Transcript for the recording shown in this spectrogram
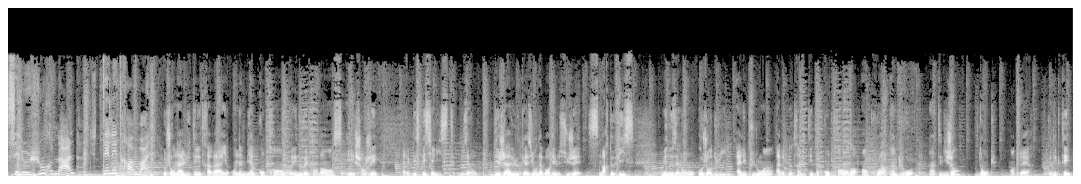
C'est le journal du télétravail. Au journal du télétravail, on aime bien comprendre les nouvelles tendances et échanger avec des spécialistes. Nous avons déjà eu l'occasion d'aborder le sujet Smart Office, mais nous allons aujourd'hui aller plus loin avec notre invité pour comprendre en quoi un bureau intelligent, donc en clair connecté,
